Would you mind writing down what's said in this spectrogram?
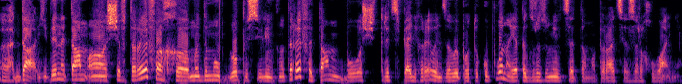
Е, да, єдине там е, ще в тарифах, е, ми дамо в описі лінк на тарифи, там було ще 35 гривень за виплату купона. Я так зрозумів, це там операція зарахування.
